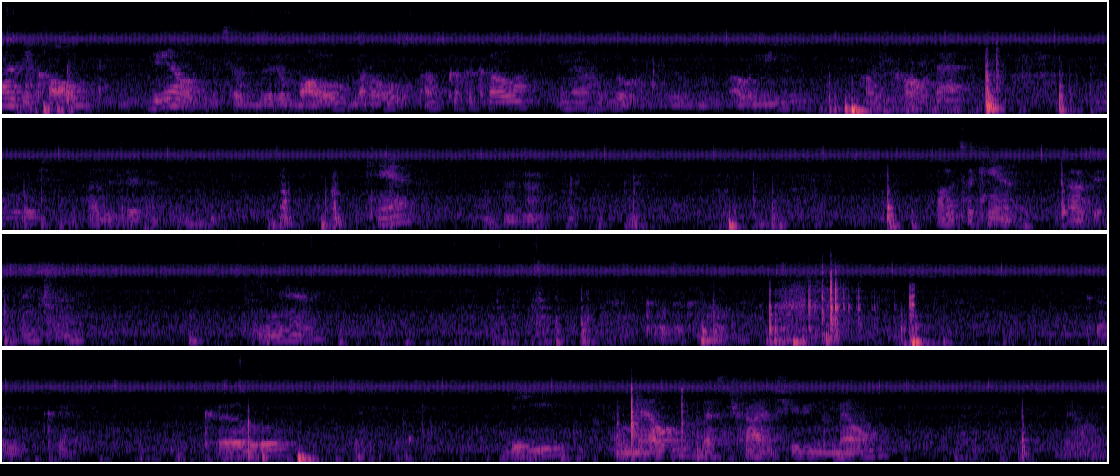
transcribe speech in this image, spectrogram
it called? Do you know it's a little bottle bottle of Coca Cola? You know, little, little aluminum. How's it called that? How do you say that? Can? Mhm. Oh, it's a can. Okay, thanks, man. Can. Coca-Cola. Coca. Co. B. A melon. Let's try shooting the melon. Melon.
